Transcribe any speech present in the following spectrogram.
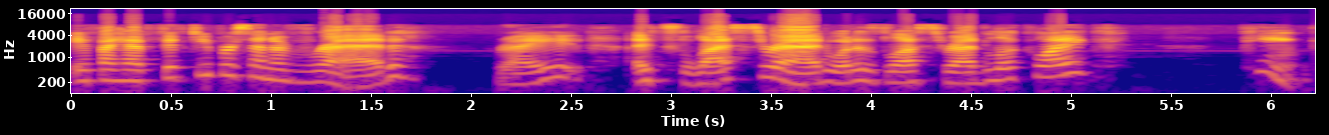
If I have 50% of red, right, it's less red. What does less red look like? Pink.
